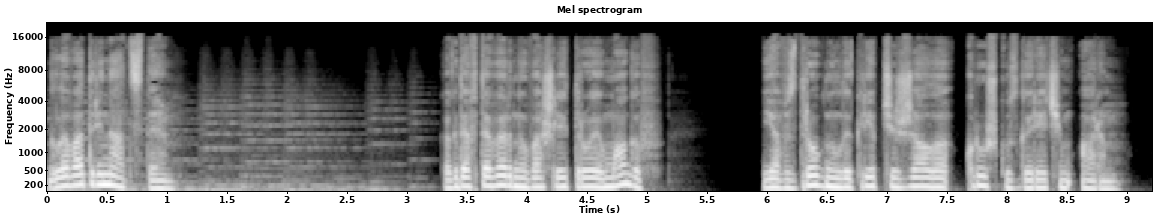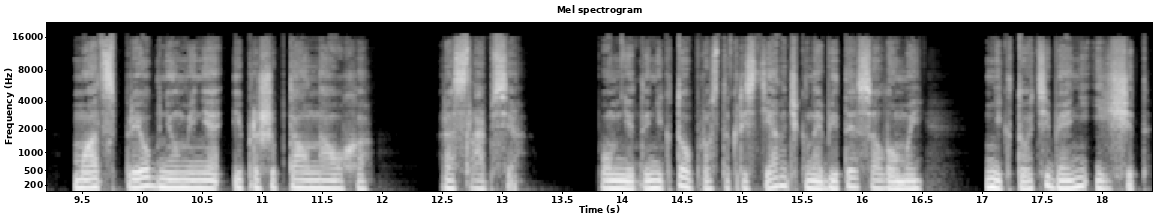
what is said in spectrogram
Глава 13. Когда в таверну вошли трое магов, я вздрогнула и крепче сжала кружку с горячим аром. Мац приобнял меня и прошептал на ухо. «Расслабься. Помни, ты никто, просто крестьяночка, набитая соломой. Никто тебя не ищет.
